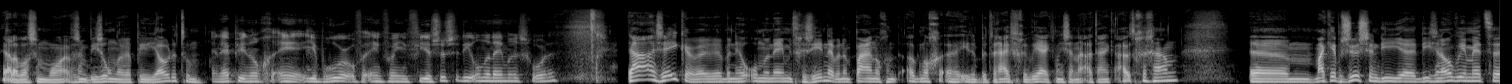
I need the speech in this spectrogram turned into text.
ja, dat was een, mooi, was een bijzondere periode toen. En heb je nog een- je broer of een van je vier zussen die ondernemer is geworden? Ja, zeker. We, we hebben een heel ondernemend gezin. We hebben een paar nog een- ook nog eh, in het bedrijf gewerkt, maar die zijn er uiteindelijk uitgegaan. Ehm, maar ik heb zussen die, eh, die zijn ook weer met, eh,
